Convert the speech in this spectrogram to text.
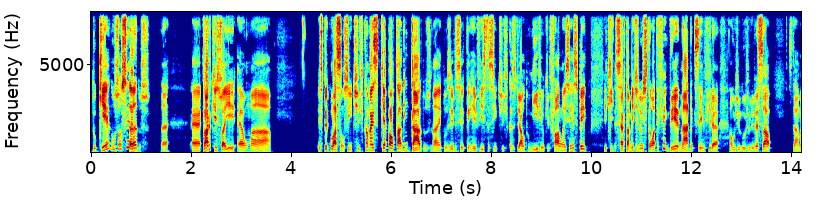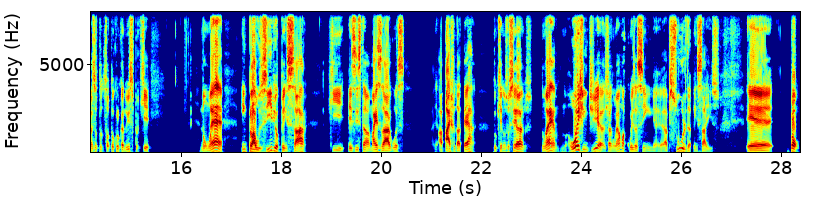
do que nos oceanos. Né? É, claro que isso aí é uma especulação científica, mas que é pautada em dados. Né? Inclusive, você tem revistas científicas de alto nível que falam a esse respeito e que certamente não estão a defender nada que se refira a um dilúvio universal. Tá? Mas eu tô, só estou colocando isso porque não é implausível pensar que exista mais águas abaixo da Terra do que nos oceanos. Não é? Hoje em dia já não é uma coisa assim é absurda pensar isso. É, bom,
